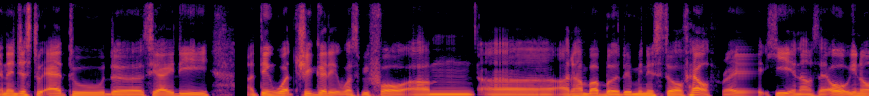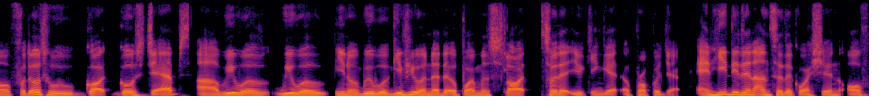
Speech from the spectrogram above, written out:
And then just to add to the CID, I think what triggered it was before um uh Adham Baba, the Minister of Health, right? He announced that oh, you know, for those who got ghost jabs, uh we will we will you know we will give you another appointment slot so that you can get a proper jab. And he didn't answer the question of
